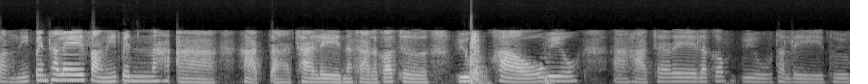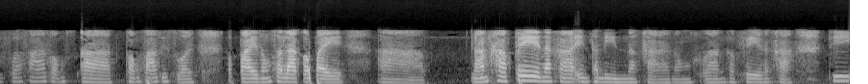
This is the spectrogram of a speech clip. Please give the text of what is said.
ฝั่งนี้เป็นทะเลฝั่งนี้เป็นอ่าหาดอ่าชายเลนนะคะ แล้วก็เจอวิวภูเขาวิวอ่าหาดชายเลนแล้วก็วิวทะเลวิวฟ้าฟ้าสองอ่าท้องฟ้าสวยๆต่อไปน้องสลาก็ไปอ่าร้านคาเฟ่นะคะอินทนินนะคะ น้องร้านคาเฟ่นะคะ ที่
